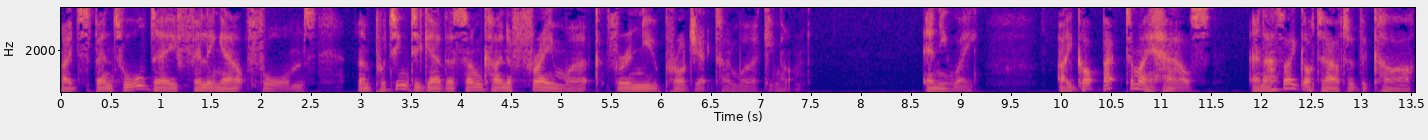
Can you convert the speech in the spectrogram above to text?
I'd spent all day filling out forms and putting together some kind of framework for a new project I'm working on. Anyway, I got back to my house, and as I got out of the car,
